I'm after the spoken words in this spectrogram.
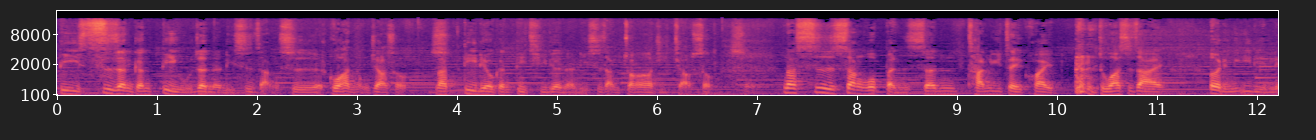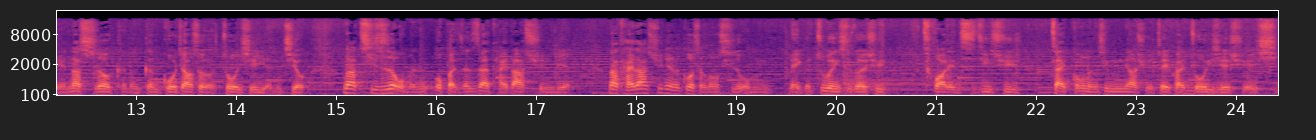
第四任跟第五任的理事长是郭汉龙教授，那第六跟第七任的理事长庄二吉教授，是。那事实上，我本身参与这一块，主要是在二零一零年那时候，可能跟郭教授有做一些研究。那其实我们我本身是在台大训练，那台大训练的过程中，其实我们每个住院医师都会去花点实际去在功能性泌尿学这一块做一些学习。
